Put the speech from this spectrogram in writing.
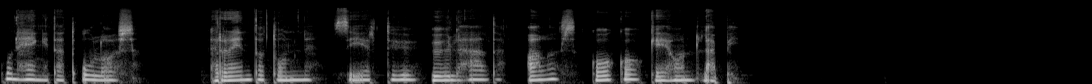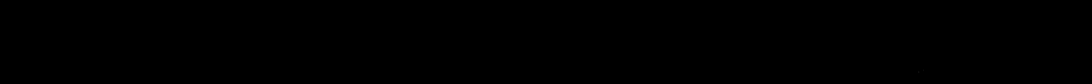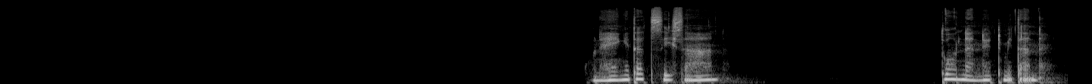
Kun hengität ulos, rento tunne siirtyy ylhäältä alas koko kehon läpi. Kun hengität sisään, tunne nyt miten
